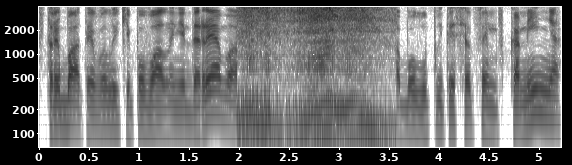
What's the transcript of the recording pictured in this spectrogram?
стрибати великі повалені дерева або лупитися цим в каміння.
